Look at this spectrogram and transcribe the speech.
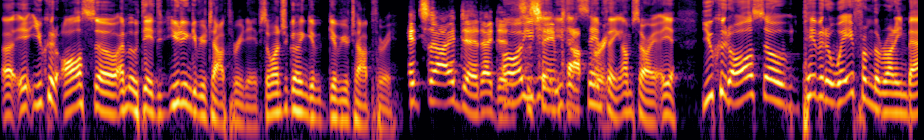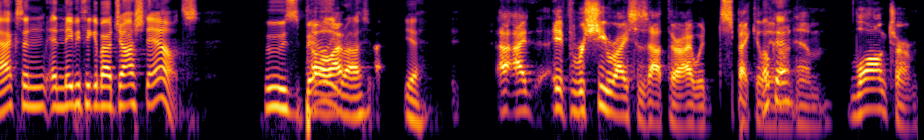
uh, it, you could also, I mean, Dave, you didn't give your top three, Dave. So why don't you go ahead and give, give your top three? It's uh, I did, I did. Oh, it's you the did. same you did same thing. I'm sorry. Yeah. You could also pivot away from the running backs and, and maybe think about Josh Downs, who's barely. Oh, I- yeah. I, I if Rashee Rice is out there, I would speculate Okay. on him long term.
